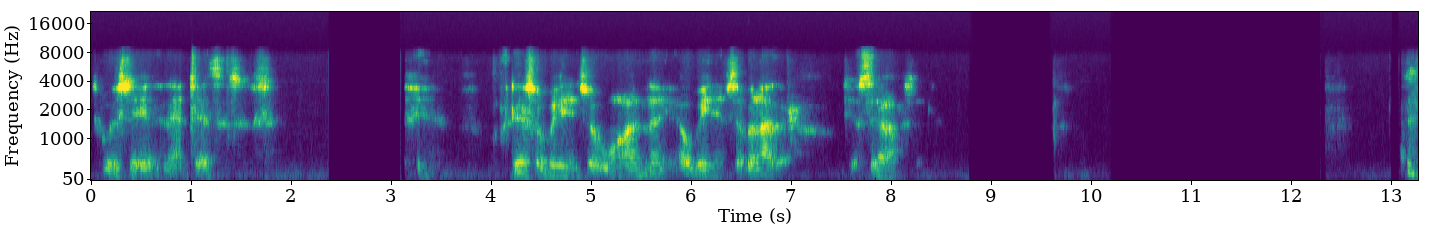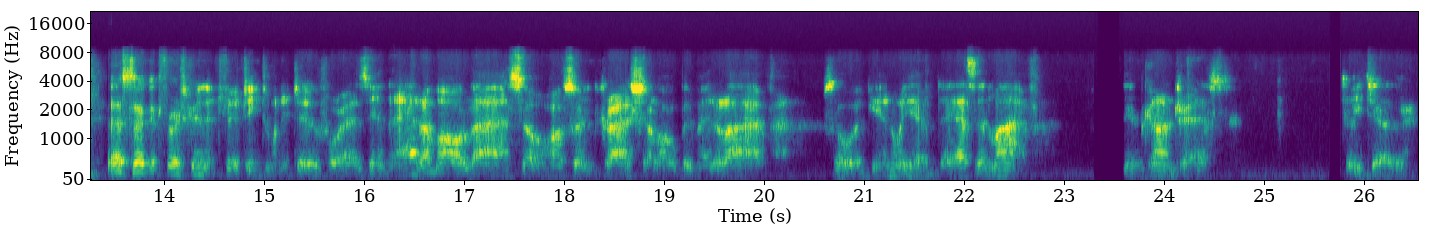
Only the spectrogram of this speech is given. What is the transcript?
So we see it in antithesis. The disobedience of one, the obedience of another, just the opposite. Let's look at 1 Corinthians 15 22. For as in Adam all die, so also in Christ shall all be made alive. So again, we have death and life in contrast to each other.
